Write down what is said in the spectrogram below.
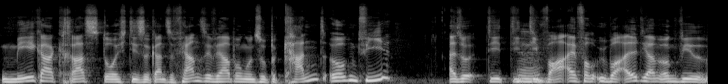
mega krass durch diese ganze Fernsehwerbung und so bekannt irgendwie. Also die, die, mhm. die war einfach überall. Die haben irgendwie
